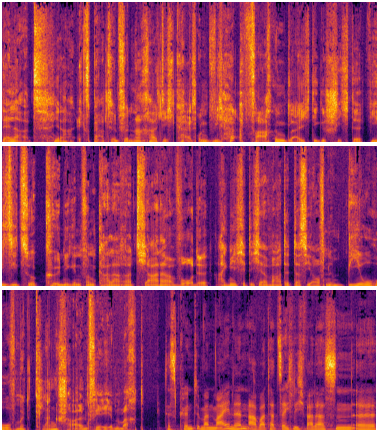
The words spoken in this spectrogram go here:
Dellert, ja, Expertin für Nachhaltigkeit. Und wir erfahren gleich die Geschichte, wie sie zur Königin von Kalaratiada wurde. Eigentlich hätte ich erwartet, dass sie auf einem Biohof mit Klangschalenferien macht. Das könnte man meinen, aber tatsächlich war das ein äh,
